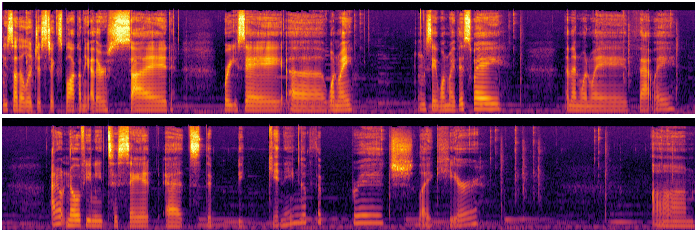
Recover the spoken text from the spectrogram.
You saw the logistics block on the other side where you say uh, one way. You say one way this way, and then one way that way. I don't know if you need to say it at the beginning of the bridge, like here. Um,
